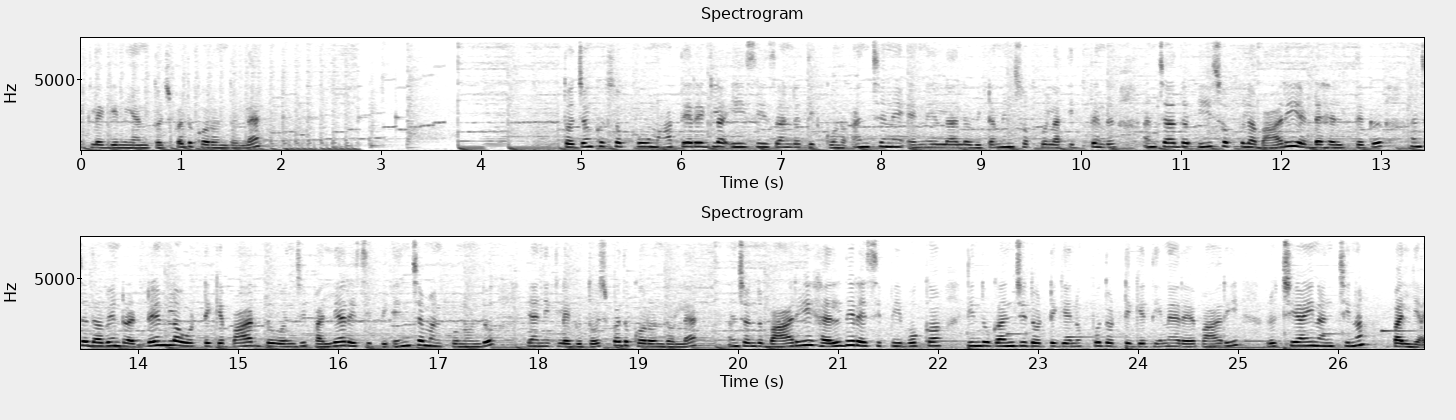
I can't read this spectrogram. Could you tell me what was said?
ನಿಕ್ಲೆಗಿನಿ ಅಂತ ತೊಜ್ಪದು ಕೊರೊಂದುಲ್ಲ ತೊಜಂಕು ಸೊಪ್ಪು, ಮಾತೆರೆಗ್ಲ ಈ ಸೀಸನ್ ತಿಕ್ಕೊಂಡು ಅಂಚನೆ ಎಣ್ಣೆಲ್ಲಾಲ ವಿಟಮಿನ್ ಸೊಪ್ಪುಲ ಇತ್ತಂದು ಅಂಚಾದ ಈ ಸೊಪ್ಪುಲ ಭಾರಿ ಎಡ್ಡ ಹೆಲ್ತ್ಗೆ, ಅಂಚದ ಅವೇನು ರಡ್ಡೆಂಡ್ಲ ಒಟ್ಟಿಗೆ ಪಾರ್ದು ಒಂಜಿ ಪಲ್ಯ ರೆಸಿಪಿ ಎಂಚ ಮನ್ಪುನೊಂದು ಯಾನಿಕ್ಲೆಗ್ ತೋಚ್ಪದ ಕೊರೊಂದೊಲ್ಲೆ. ಅಂಚೊಂದು ಭಾರಿ ಹೆಲ್ದಿ ರೆಸಿಪಿ ಬೊಕ್ಕ ಇಂದು ಗಂಜಿದೊಟ್ಟಿಗೆ, ನುಪ್ಪುದೊಟ್ಟಿಗೆ ತಿನ್ನರೆ ಭಾರಿ ರುಚಿಯಾಯಿನ ಅಂಚಿನ ಪಲ್ಯ.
